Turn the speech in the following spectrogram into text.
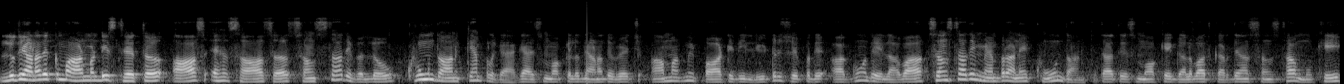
ਲੁਧਿਆਣਾ ਦੇ ਕਮਾਨ ਮੰਡੀ ਸਥਿਤ ਆਸ ਅਹਿਸਾਸ ਸੰਸਥਾ ਦੇ ਵੱਲੋਂ ਖੂਨਦਾਨ ਕੈਂਪ ਲਗਾਇਆ ਗਿਆ। ਇਸ ਮੌਕੇ ਲੁਧਿਆਣਾ ਦੇ ਵਿੱਚ ਆਮ ਆਦਮੀ ਪਾਰਟੀ ਦੀ ਲੀਡਰਸ਼ਿਪ ਦੇ ਆਗੂਆਂ ਦੇ ਇਲਾਵਾ ਸੰਸਥਾ ਦੇ ਮੈਂਬਰਾਂ ਨੇ ਖੂਨਦਾਨ ਕੀਤਾ ਤੇ ਇਸ ਮੌਕੇ ਗੱਲਬਾਤ ਕਰਦਿਆਂ ਸੰਸਥਾ ਮੁਖੀ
